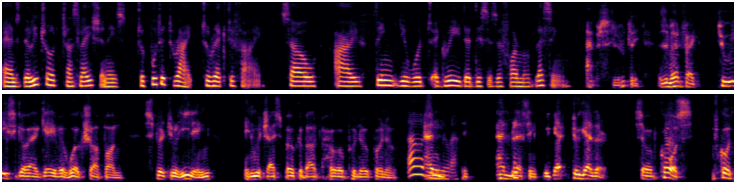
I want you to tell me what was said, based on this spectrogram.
And the literal translation is to put it right, to rectify. So I think you would agree that this is a form of blessing. Absolutely. As a matter of fact, two weeks ago, I gave a workshop on spiritual healing in which I spoke about Ho'oponopono. Oh, there and, you are. and blessing. We get together. So, of course, of course,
